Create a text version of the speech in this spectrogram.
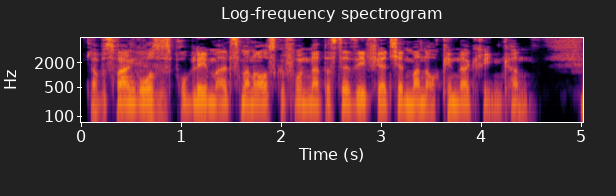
Ich glaube, es war ein großes Problem, als man rausgefunden hat, dass der Seepferdchenmann auch Kinder kriegen kann.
